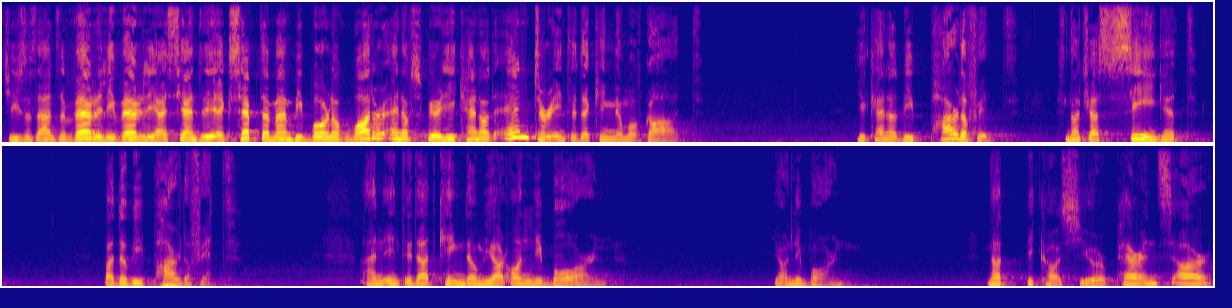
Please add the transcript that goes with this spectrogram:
Jesus answered, Verily, verily, I say unto you, except a man be born of water and of spirit, he cannot enter into the kingdom of God. You cannot be part of it. It's not just seeing it, but to be part of it. And into that kingdom, you are only born. You're only born. Not because your parents are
